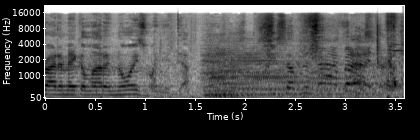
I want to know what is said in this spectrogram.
Try to make a lot of noise when you're deaf. See something?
